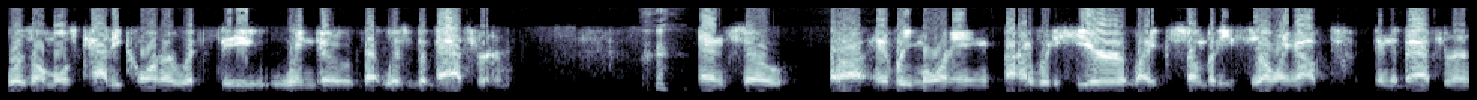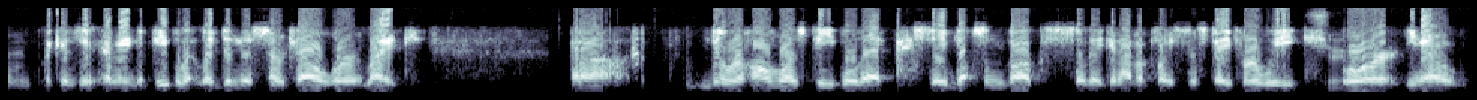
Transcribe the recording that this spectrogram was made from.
was almost catty corner with the window that was the bathroom, and so uh, every morning I would hear like somebody throwing up in the bathroom because I mean the people that lived in this hotel were like uh, there were homeless people that saved up some bucks so they could have a place to stay for a week, Sure. or you know,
